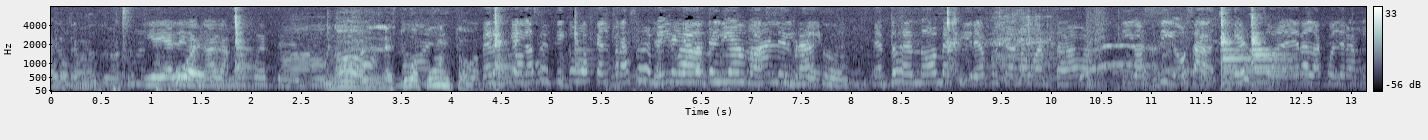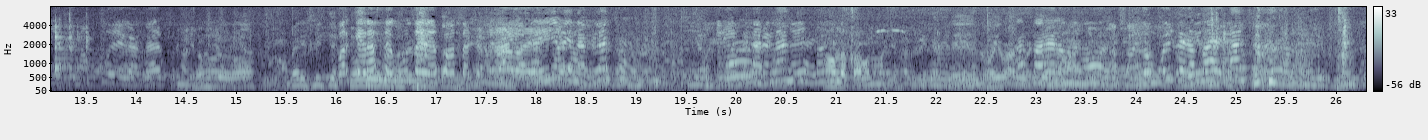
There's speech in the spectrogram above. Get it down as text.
45 segundos, casi los 3 minutos duró esto. Y ella le ganó a la más fuerte. No, le estuvo a punto. Pero es que yo sentí como que el brazo se me Es que iba ya lo tenía mal el brazo. Entonces no, me tiré porque no aguantaba. Y yo sí, o sea, eso era la cólera mía que no pude ganar porque no. Porque era segunda derrota que me daba ella. En la plancha. En la plancha. No, la pago nomás ya. Eh, lo voy a llevar. Apague lo mejor. Don Wilber, apague el gancho.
